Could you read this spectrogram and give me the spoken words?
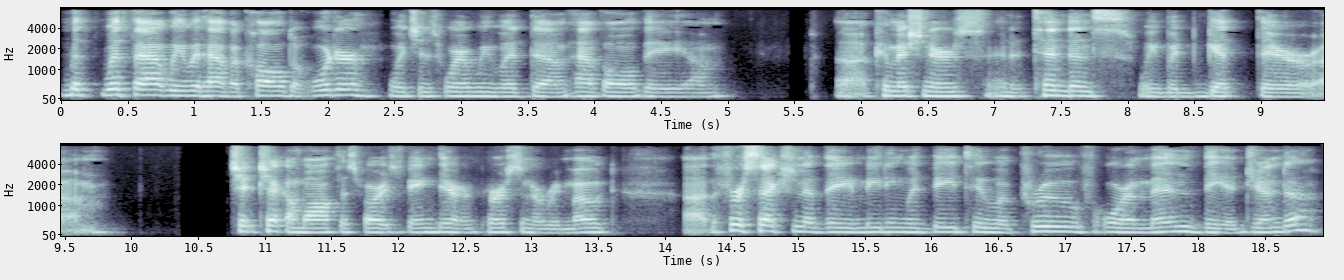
with with that, we would have a call to order, which is where we would um, have all the uh, commissioners in attendance. We would get their check check them off as far as being there in person or remote. Uh, the first section of the meeting would be to approve or amend the agenda,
